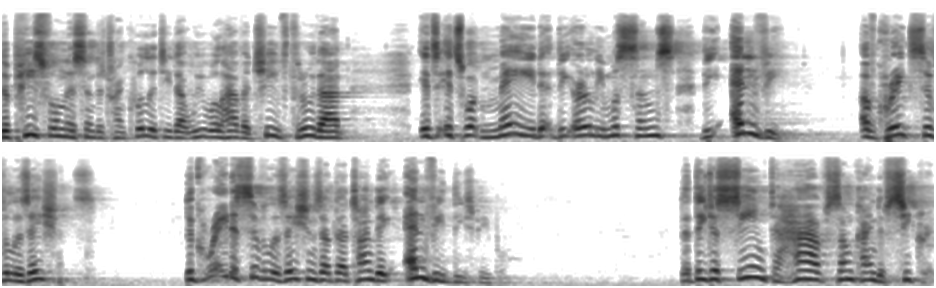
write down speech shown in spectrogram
the peacefulness and the tranquility that we will have achieved through that, it's, it's what made the early Muslims the envy of great civilizations. The greatest civilizations at that time, they envied these people. That they just seemed to have some kind of secret.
